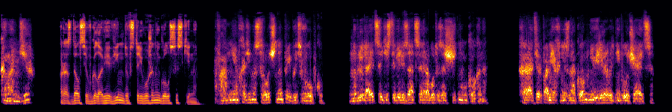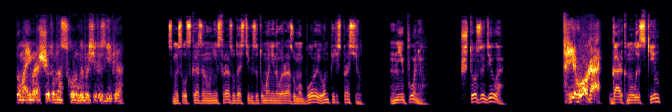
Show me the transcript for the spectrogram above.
«Командир?» — раздался в голове Винда встревоженный голос Искина. «Вам необходимо срочно прибыть в рубку. Наблюдается дестабилизация работы защитного кокона. Характер помех не знаком, нивелировать не получается. По моим расчетам, нас скоро выбросит из гипера». Смысл сказанного не сразу достиг затуманенного разума Бора, и он переспросил. «Не понял. Что за дела?» «Тревога!» — гаркнул Искин,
